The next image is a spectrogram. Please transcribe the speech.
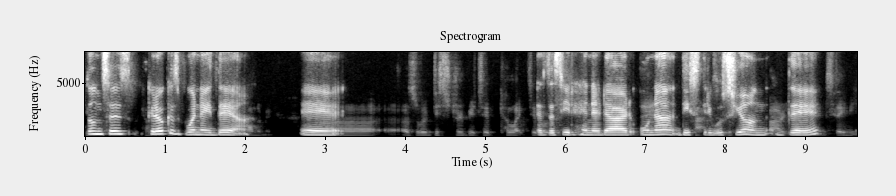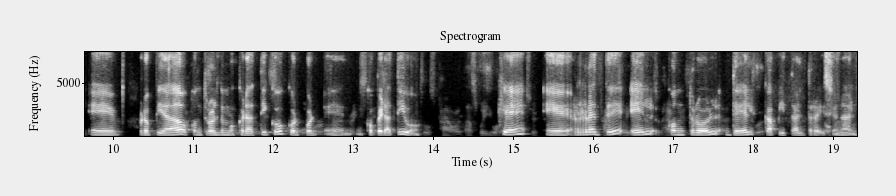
Entonces, creo que es buena idea, eh, es decir, generar una distribución de propiedad o control democrático cooperativo que eh, rete el control del capital tradicional.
